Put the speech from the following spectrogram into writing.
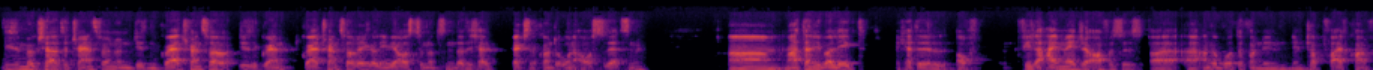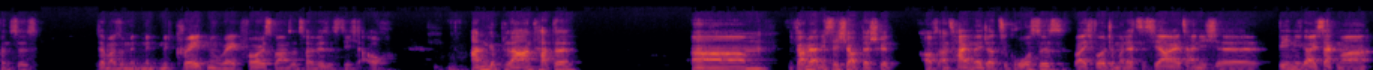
diese Möglichkeit zu transferen und diesen Grad Transfer, diese Grad, Grad Transfer Regel irgendwie auszunutzen, dass ich halt wechseln konnte, ohne auszusetzen. Ähm, man hat dann überlegt, ich hatte auch viele High Major Offices, äh, äh, Angebote von den, den Top 5 Conferences. Ich sag mal so mit, mit, mit Creighton und Wake Forest waren so zwei Visits, die ich auch angeplant hatte. Ähm, ich war mir halt nicht sicher, ob der Schritt auf, ans High Major zu groß ist, weil ich wollte mal letztes Jahr jetzt eigentlich äh, weniger, ich sag mal,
